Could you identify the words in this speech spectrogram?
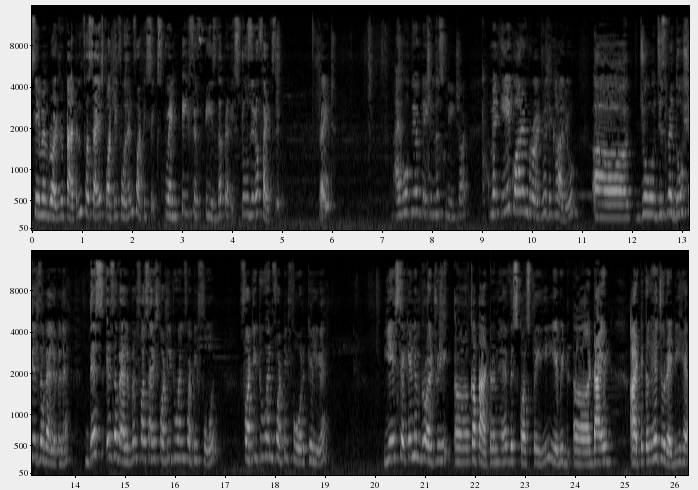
Same embroidery pattern for size 44 and 46 2050 is the price 2050 right I hope you have taken the screenshot मैं एक और एम्ब्रॉयडरी दिखा रही हूँ जो जिसमें दो शेड्स अवेलेबल हैं। This is available for size 42 and 44 42 and 44 के लिए ये सेकेंड एम्ब्रॉयडरी का पैटर्न है विस्कॉस पे ही। ये भी डाइड आर्टिकल है जो रेडी है।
